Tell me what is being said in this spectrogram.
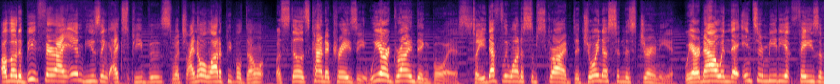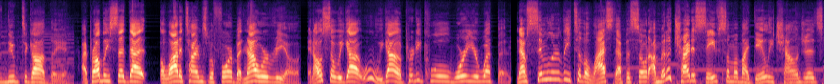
Although to be fair, I am using XP boosts, which I know a lot of people don't, but still it's kind of crazy. We are grinding, boys. So you definitely want to subscribe to join us in this journey. We are now in the intermediate phase of Noob to Godly. I probably said that a lot of times before, but now we're real. And also we got, ooh, we got a pretty cool warrior weapon. Now, similarly to the last episode, I'm gonna try to save some of my daily challenges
